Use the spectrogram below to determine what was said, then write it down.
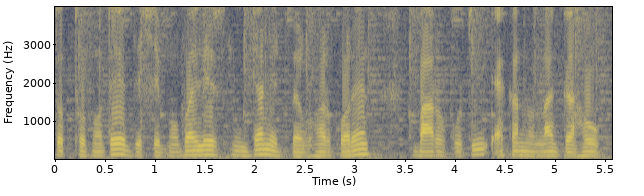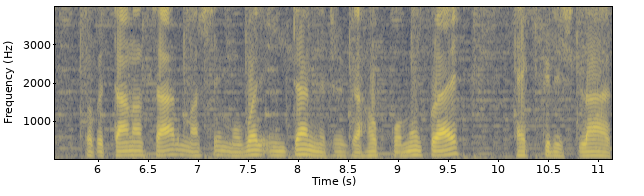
তথ্য মতে, দেশে মোবাইলের ইন্টারনেট ব্যবহার করেন বারো কোটি একান্ন লাখ গ্রাহক। তবে টানা চার মাসে মোবাইল ইন্টারনেটের গ্রাহক কমে প্রায় একত্রিশ লাখ।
